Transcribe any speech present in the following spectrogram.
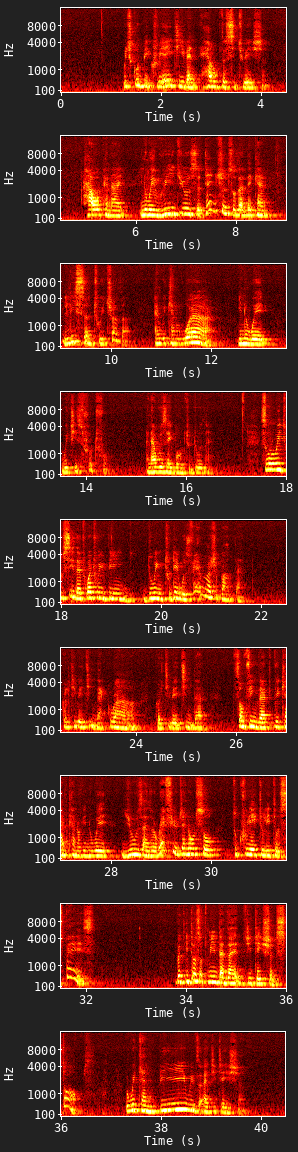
which could be creative and help the situation. How can I, in a way, reduce the tension so that they can listen to each other and we can work in a way which is fruitful? And I was able to do that. So, a way to see that what we've been doing today was very much about that cultivating that ground, cultivating that something that we can kind of, in a way, use as a refuge and also to create a little space. But it doesn't mean that the agitation stops. But we can be with the agitation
